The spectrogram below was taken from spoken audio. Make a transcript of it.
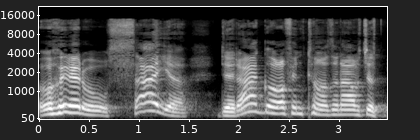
Oh, that old Saya did I go off in tongues and I was just,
